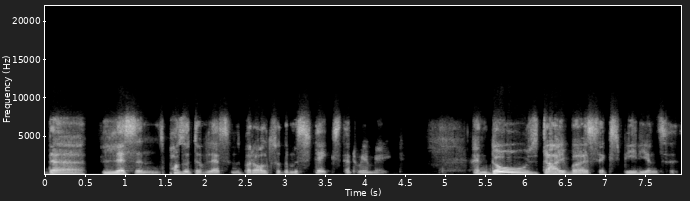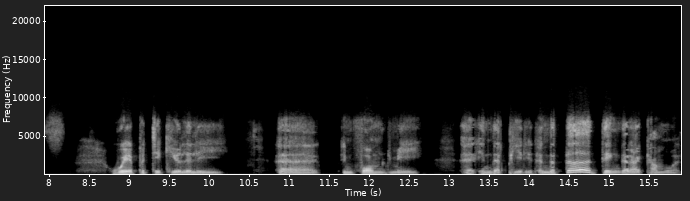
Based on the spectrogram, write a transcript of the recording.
the lessons, positive lessons, but also the mistakes that were made. And those diverse experiences were particularly uh, informed me uh, in that period. And the third thing that I come with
